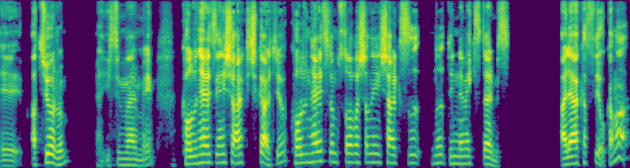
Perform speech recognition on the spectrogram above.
e, atıyorum yani isim vermeyeyim. Colin Harris yeni şarkı çıkartıyor. Colin Harris ile Mustafa Başaran'ın yeni şarkısını dinlemek ister misin? Alakası yok ama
